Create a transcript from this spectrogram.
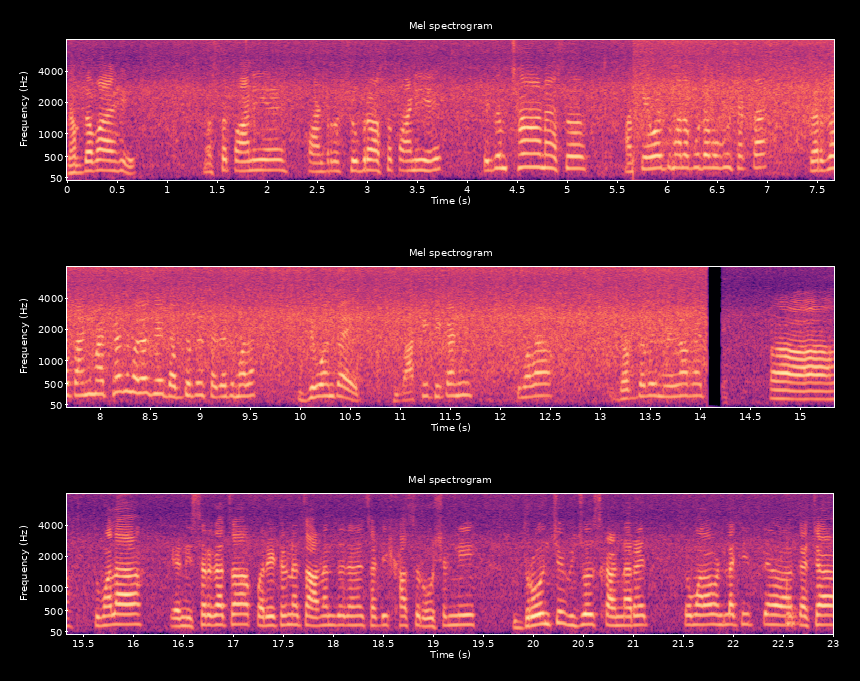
धबधबा आहे. मस्त पाणी आहे. पांढरं शुभ्र असं पाणी आहे. एकदम छान असं. आणि केवळ तुम्हाला कुठं बघू शकता कर्जत आणि माथ्यामध्येच हे धबधबे सगळे तुम्हाला जिवंत आहेत. बाकी ठिकाणी तुम्हाला धबधबे मिळणार नाही. तुम्हाला या निसर्गाचा पर्यटनाचा आनंद देण्यासाठी खास रोशननी ड्रोनचे व्हिज्युअल्स काढणार आहेत. तो मला म्हटला की त्या- त्याच्या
